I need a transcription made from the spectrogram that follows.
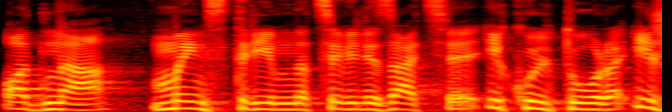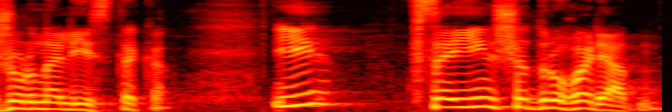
Одна мейнстрімна цивілізація, і культура, і журналістика, і все інше другорядне.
